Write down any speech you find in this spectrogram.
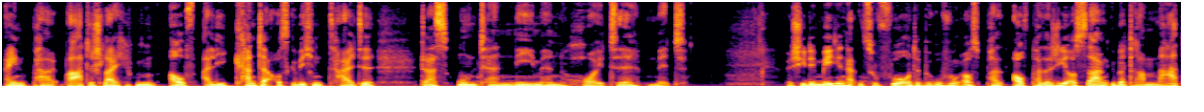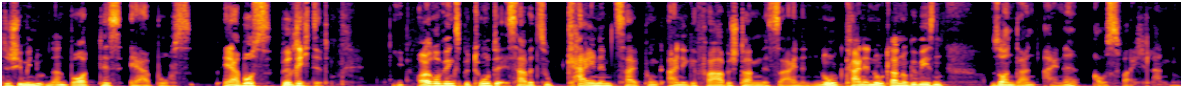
ein paar Warteschleifen auf Alicante ausgewichen, teilte das Unternehmen heute mit. Verschiedene Medien hatten zuvor unter Berufung auf Passagieraussagen über dramatische Minuten an Bord des Airbus Airbus berichtet. Eurowings betonte, es habe zu keinem Zeitpunkt eine Gefahr bestanden, es sei eine Not, keine Notlandung gewesen, sondern eine Ausweichlandung.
